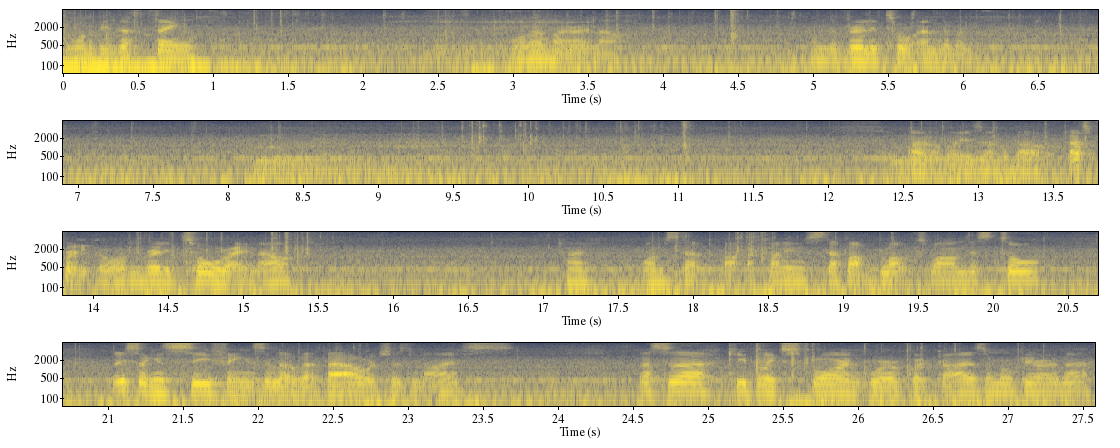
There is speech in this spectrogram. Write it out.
I want to be this thing. What am I right now? I'm the really tall Enderman. I don't know what he's on about. That's pretty cool. I'm really tall right now. Okay, one step up. I can't even step up blocks while I'm this tall. At least I can see things a little bit better, which is nice. Let's uh, keep on exploring real quick, guys, and we'll be right back.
